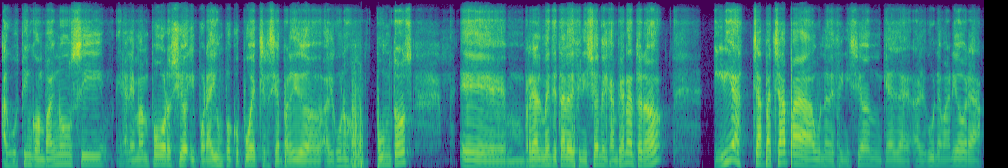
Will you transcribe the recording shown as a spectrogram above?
Agustín Compagnuzzi, el alemán Porcio y por ahí un poco Puecher se ha perdido algunos puntos. Eh, realmente está la definición del campeonato, ¿no? ¿Irías chapa chapa a una definición que haya alguna maniobra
